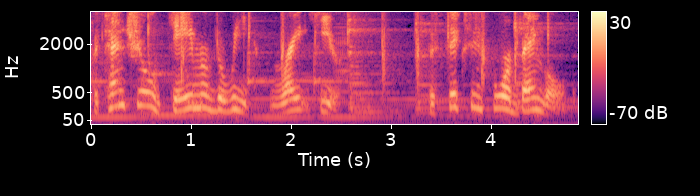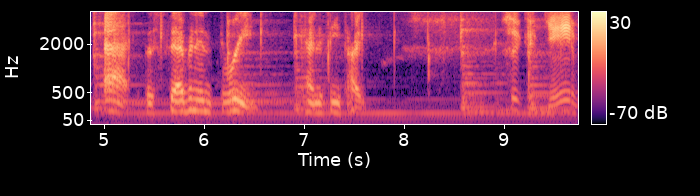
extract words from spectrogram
Potential game of the week right here. The six and four Bengals at the seven and three Tennessee Titans. It's a good game,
